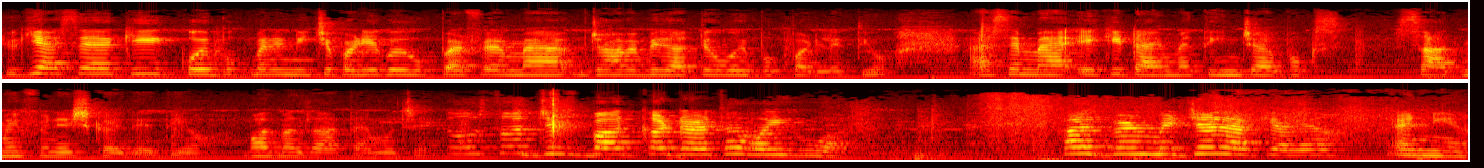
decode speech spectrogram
क्योंकि ऐसे है कि कोई बुक मैंने नीचे पढ़ी है, कोई ऊपर, फिर मैं जहाँ पर भी जाती हूँ, वही बुक पढ़ लेती हूँ। ऐसे मैं एक ही टाइम में तीन चार बुक्स साथ में फिनिश कर देती हूँ। बहुत मज़ा आता है मुझे। दोस्तों, जिस बात का डर था, वही हुआ। हस्बैंड मिर्चा लेके आया एनिया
